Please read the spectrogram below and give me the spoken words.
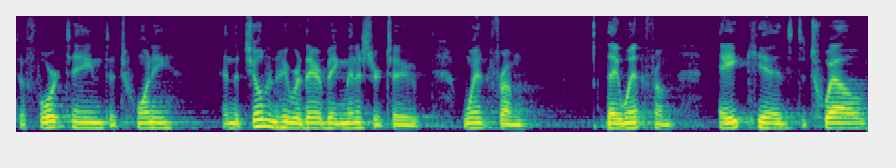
to 14 to 20 and the children who were there being ministered to went from they went from 8 kids to 12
